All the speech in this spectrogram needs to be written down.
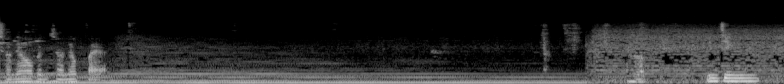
Channel เป็น Channel 8 จริงๆ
